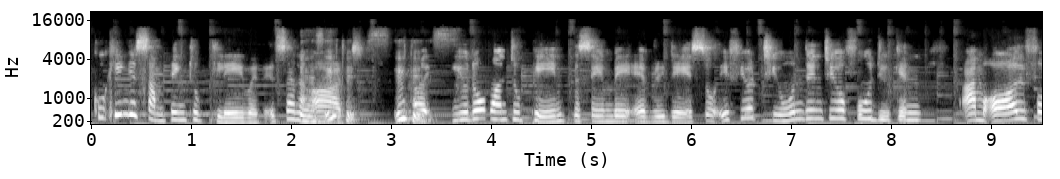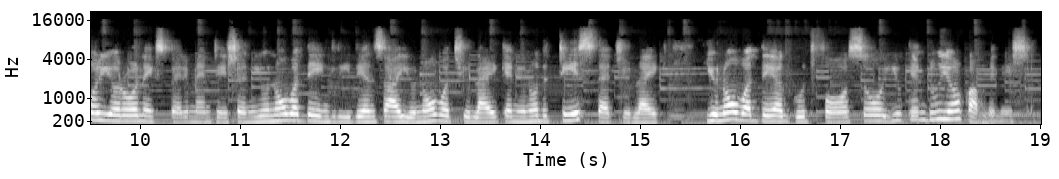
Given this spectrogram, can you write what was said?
cooking is something to play with. It's an yes, art. it is. It uh, is. you don't want to paint the same way every day. So if you're tuned into your food you can i'm all for your own experimentation. You know what the ingredients are you know what you like and you know the taste that you like. You know what they are good for. So you can do your combination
